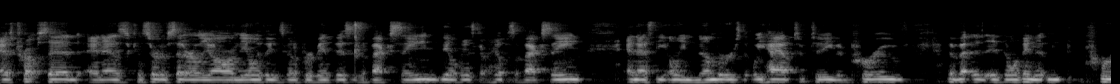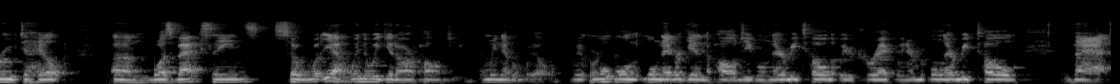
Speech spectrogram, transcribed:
as Trump said and as conservatives said early on, the only thing that's going to prevent this is a vaccine. The only thing that's going to help is a vaccine, and that's the only numbers that we have to, to even prove. The only thing that proved to help um, was vaccines. So yeah, when do we get our apology? And we never will. We, will we'll, we'll never get an apology. We'll never be told that we were correct. We never, we'll never be told that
